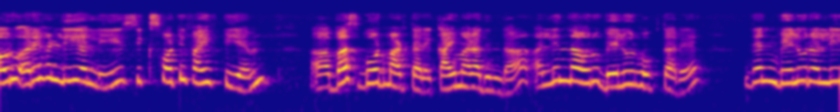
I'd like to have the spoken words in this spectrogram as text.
ಅವರು ಅರೆಹಳ್ಳಿಯಲ್ಲಿ six forty five P M bus board ಮಾಡ್ತಾರೆ ಕಾಯಿಮಾರದಿಂದ ಅಲ್ಲಿಂದ ಅವರು ಬೇಲೂರ್ ಹೋಗ್ತಾರೆ. ದೆನ್ ಬೇಲೂರಲ್ಲಿ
